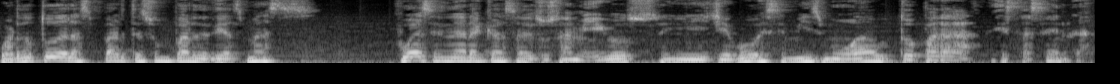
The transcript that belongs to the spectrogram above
Guardó todas las partes un par de días más. Fue a cenar a casa de sus amigos y llevó ese mismo auto para esa cena.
